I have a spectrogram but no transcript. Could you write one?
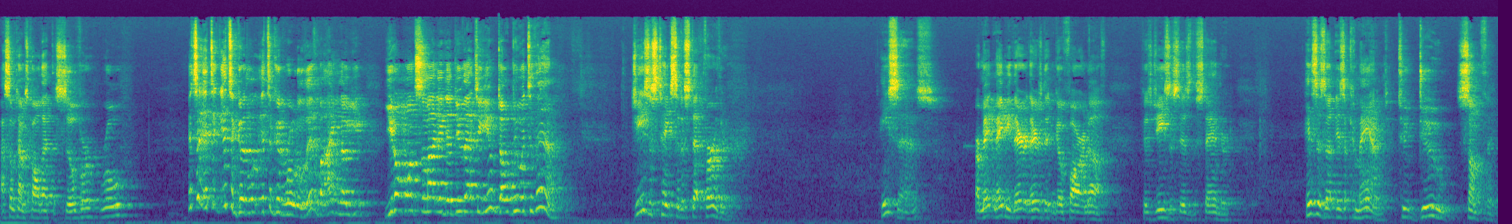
I sometimes call that the silver rule. It's a, it's a, it's a, good, it's a good rule to live by. You know, you, you don't want somebody to do that to you? Don't do it to them. Jesus takes it a step further. He says, or maybe theirs didn't go far enough because Jesus is the standard. His is a, is a command to do something.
